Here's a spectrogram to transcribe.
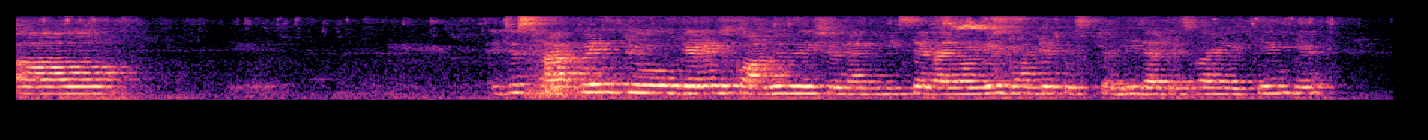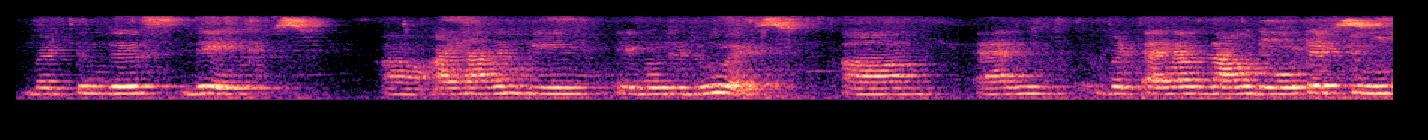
uh, it just happened to get into conversation and he said, I always wanted to study, that is why I came here. But to this day, uh, I haven't been able to do it. Um, and but I have now devoted to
